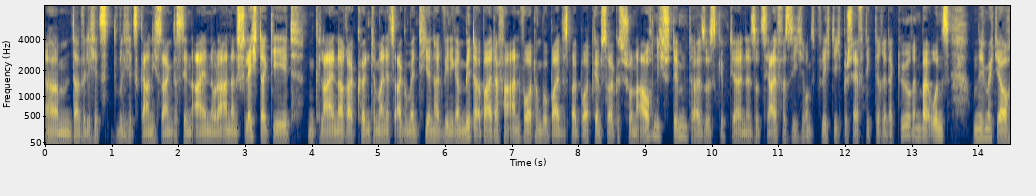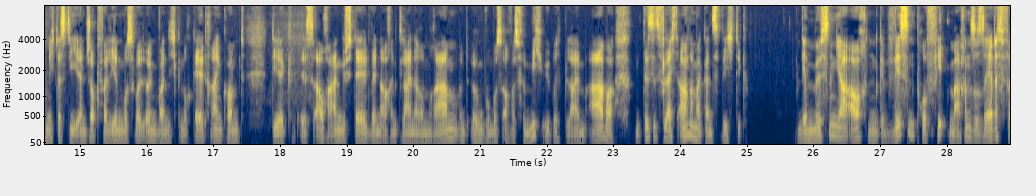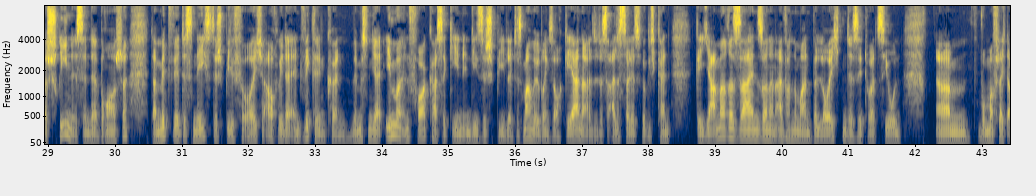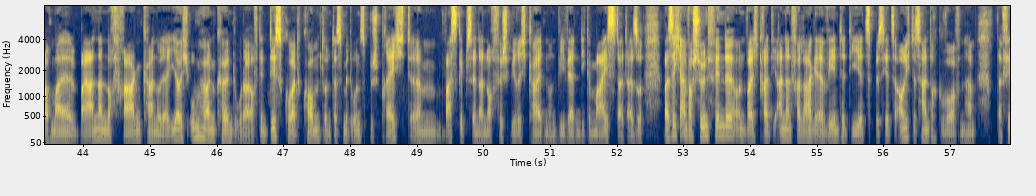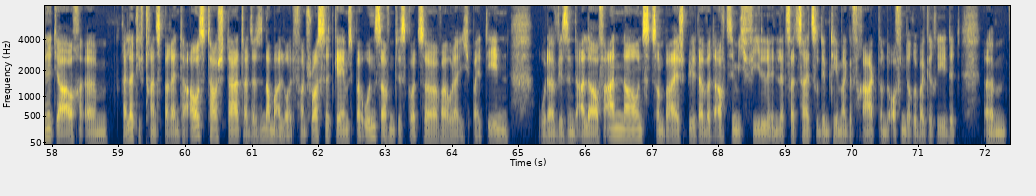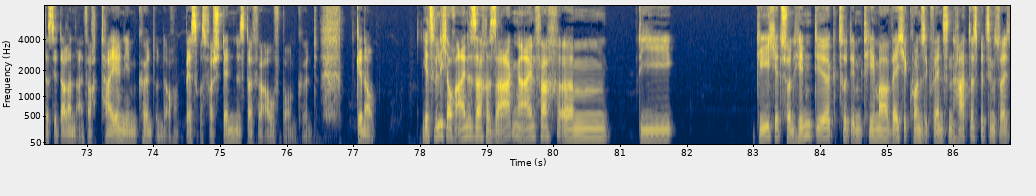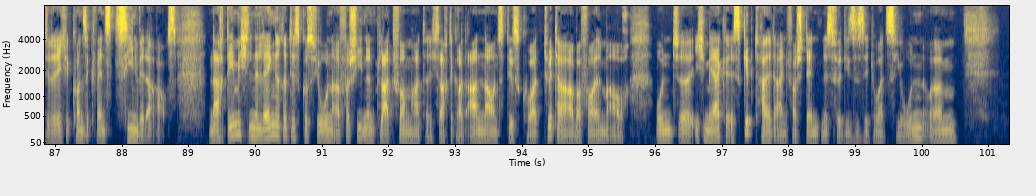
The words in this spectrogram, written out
Ähm, da will ich jetzt, will ich jetzt gar nicht sagen, dass den einen oder anderen schlechter geht. Ein kleinerer könnte man jetzt argumentieren, hat weniger Mitarbeiterverantwortung, wobei das bei Boardgame Circus schon auch nicht stimmt. Also es gibt ja eine sozialversicherungspflichtig beschäftigte Redakteurin bei uns und ich möchte ja auch nicht, dass die ihren Job verlieren muss, weil irgendwann nicht genug Geld reinkommt. Dirk ist auch angestellt, wenn auch in kleinerem Rahmen und irgendwo muss auch was für mich übrig bleiben. Aber, und das ist vielleicht auch nochmal ganz wichtig, wir müssen ja auch einen gewissen Profit machen, so sehr das verschrien ist in der Branche, damit wir das nächste Spiel für euch auch wieder entwickeln können. Wir müssen ja immer in Vorkasse gehen in diese Spiele. Das machen wir übrigens auch gerne. Also das alles soll jetzt wirklich kein Gejammere sein, sondern einfach nur mal eine beleuchtende Situation ähm, wo man vielleicht auch mal bei anderen noch fragen kann oder ihr euch umhören könnt oder auf den Discord kommt und das mit uns besprecht. Ähm, was gibt's denn da noch für Schwierigkeiten und wie werden die gemeistert? Also was ich einfach schön finde und weil ich gerade die anderen Verlage erwähnte, die jetzt bis jetzt auch nicht das Handtuch geworfen haben, da findet ja auch ähm, relativ transparenter Austausch statt. Also da sind auch mal Leute von Frosted Games bei uns auf dem Discord-Server oder ich bei denen. Oder wir sind alle auf Unknowns zum Beispiel. Da wird auch ziemlich viel in letzter Zeit zu dem Thema gefragt und offen darüber geredet, ähm, dass ihr daran einfach teilnehmen könnt und auch ein besseres Verständnis dafür aufbauen könnt. Genau. Jetzt will ich auch eine Sache sagen, einfach, ähm, die gehe ich jetzt schon hin, Dirk, zu dem Thema, welche Konsequenzen hat das, beziehungsweise welche Konsequenz ziehen wir daraus? Nachdem ich eine längere Diskussion auf verschiedenen Plattformen hatte, ich sagte gerade Unknowns, Discord, Twitter aber vor allem auch, und äh, ich merke, es gibt halt ein Verständnis für diese Situation, ähm,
